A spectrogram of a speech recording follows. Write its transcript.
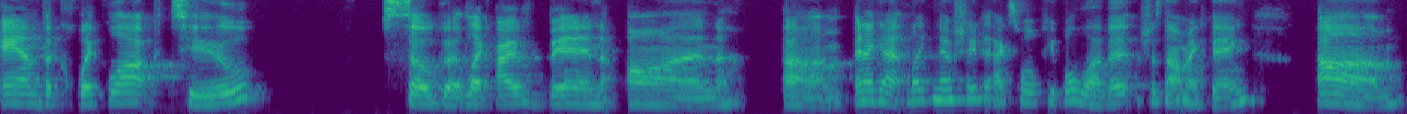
and the quick lock too, so good. Like I've been on um, and again, like no shade to pole, people love it. It's just not my thing. Um,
